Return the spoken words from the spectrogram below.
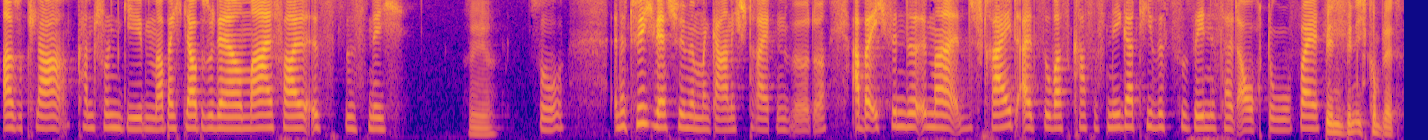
also klar, kann schon geben, aber ich glaube, so der Normalfall ist es nicht. Ja, ja. So. Natürlich wäre es schön, wenn man gar nicht streiten würde. Aber ich finde immer, Streit als sowas krasses Negatives zu sehen, ist halt auch doof. Weil, Bin, bin ich komplett.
